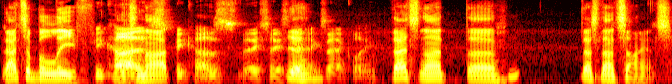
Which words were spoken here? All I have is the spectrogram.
that's a belief. Because that's not because they say yeah, exactly. That's not uh, that's not science.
